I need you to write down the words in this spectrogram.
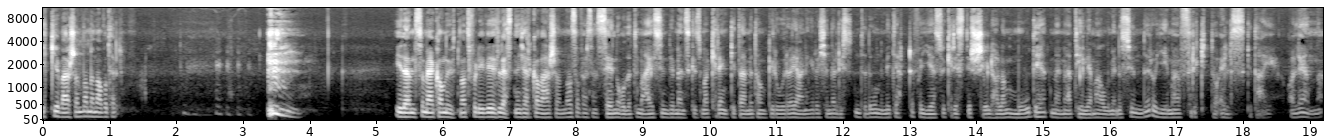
Ikke hver søndag, men av og til. I den som jeg kan utenat fordi vi leste den i kirka hver søndag. så får jeg Se nåde til meg, syndige menneske som har krenket deg med tanker, ord og gjerninger, og kjenner lysten til det onde mitt hjerte. For Jesu Kristi skyld har langmodighet med meg, tilgi meg alle mine synder, og gi meg å frykte og elske deg alene.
